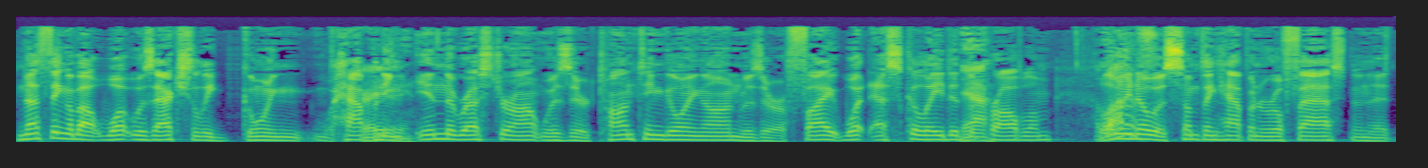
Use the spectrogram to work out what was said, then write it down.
Nothing about what was actually going happening Crazy. in the restaurant. Was there taunting going on? Was there a fight? What escalated Yeah. the problem? A All we of- know is something happened real fast and it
